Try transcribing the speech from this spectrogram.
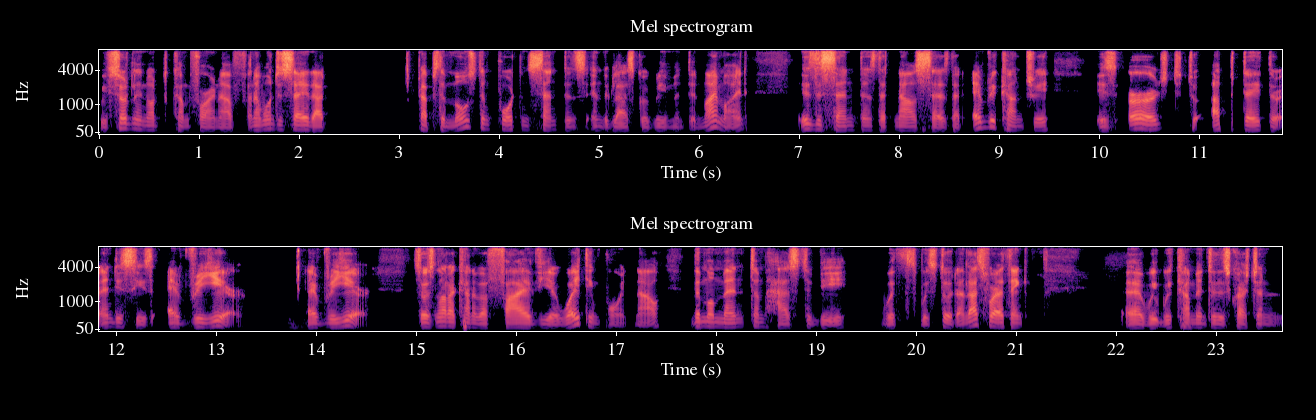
We've certainly not come far enough. And I want to say that perhaps the most important sentence in the Glasgow Agreement, in my mind, is the sentence that now says that every country is urged to update their NDCs every year, mm-hmm. every year. So it's not a kind of a five-year waiting point now. The momentum has to be with, withstood. And that's where I think uh, we, we come into this question,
